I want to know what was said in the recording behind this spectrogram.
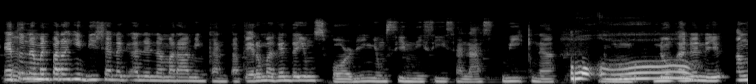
Ito Mm-mm. naman parang hindi siya nag-ano na maraming kanta pero maganda yung scoring, yung scene ni Sisa last week na Oo. nung, nung ano na yun, ang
